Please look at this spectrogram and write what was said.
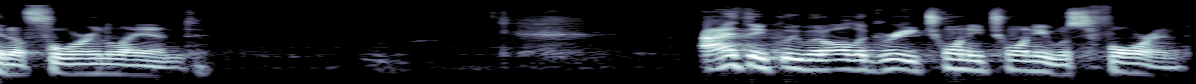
in a foreign land. I think we would all agree 2020 was foreign.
